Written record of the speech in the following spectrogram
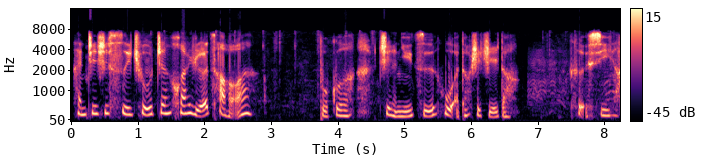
还真是四处沾花惹草啊！不过这女子我倒是知道，可惜呀，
